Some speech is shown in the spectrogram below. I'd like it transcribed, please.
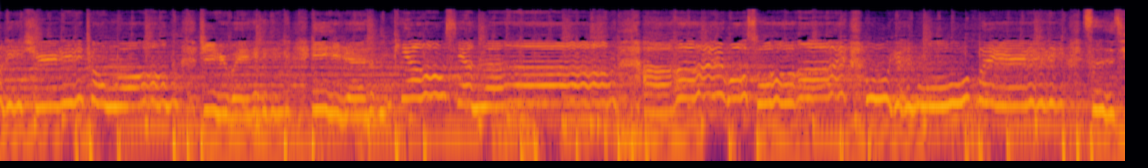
立雪中，只为伊人飘香。爱我所爱，无怨无悔，此情。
